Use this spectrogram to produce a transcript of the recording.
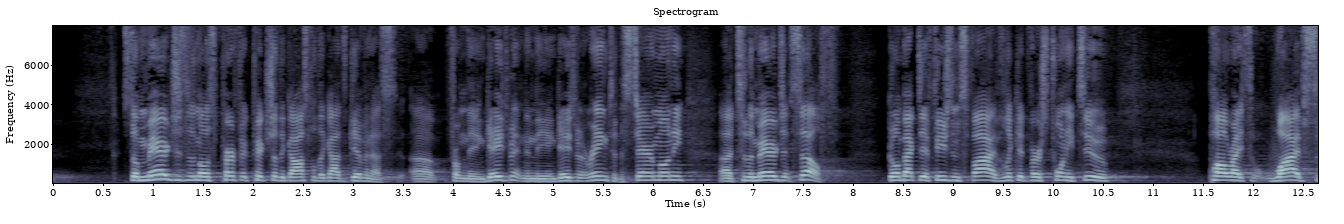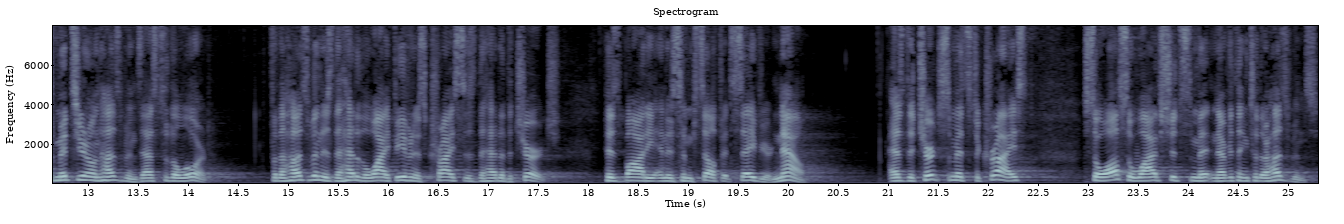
So, marriage is the most perfect picture of the gospel that God's given us, uh, from the engagement and the engagement ring to the ceremony uh, to the marriage itself. Going back to Ephesians 5, look at verse 22. Paul writes, Wives, submit to your own husbands as to the Lord. For the husband is the head of the wife, even as Christ is the head of the church, his body, and is himself its Savior. Now, as the church submits to Christ, so also wives should submit in everything to their husbands.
